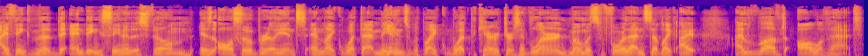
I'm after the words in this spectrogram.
i think the the ending scene of this film is also brilliant and like what that means with like what the characters have learned moments before that and stuff. Like i i loved all of that.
